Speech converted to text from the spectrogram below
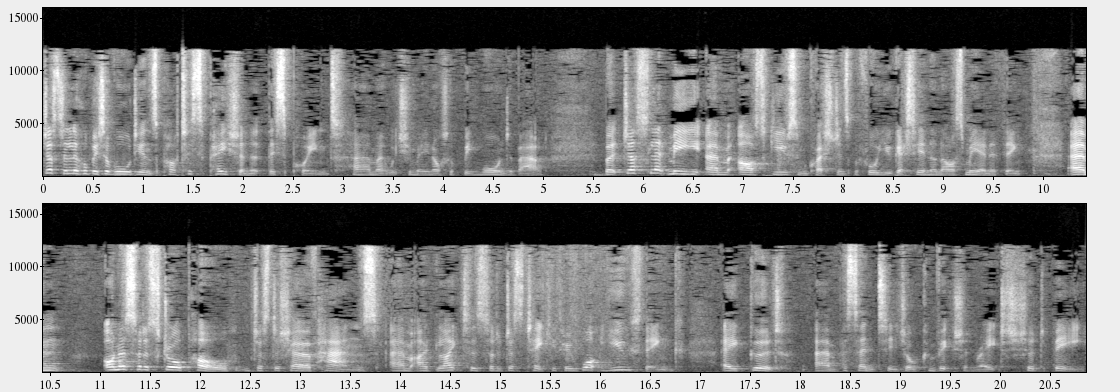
just a little bit of audience participation at this point, um, uh, which you may not have been warned about. But just let me um, ask you some questions before you get in and ask me anything. Um, on a sort of straw poll, just a show of hands, um, I'd like to sort of just take you through what you think a good um, percentage or conviction rate should be.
